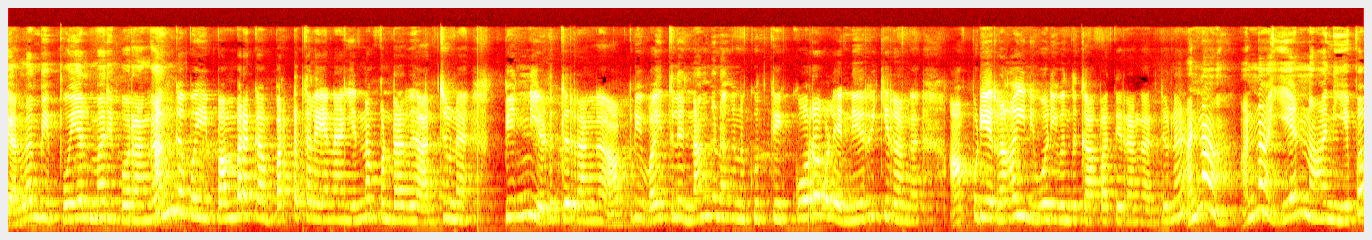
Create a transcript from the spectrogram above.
கிளம்பி புயல் மாதிரி போகிறாங்க அங்கே போய் பம்பரக்கா பரட்டத்தலையனை என்ன பண்ணுறாரு அர்ஜுனை? ragione பின்னி எடுத்துடுறாங்க. அப்படி வயிற்றுல நங்கு நங்குன்னு குத்தி குறவலை நெருக்கிறாங்க. அப்படியே ராகினி ஓடி வந்து காப்பாத்திடுறாங்க அர்ஜுனன். அண்ணா அண்ணா ஏன்னா நீ எப்போ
